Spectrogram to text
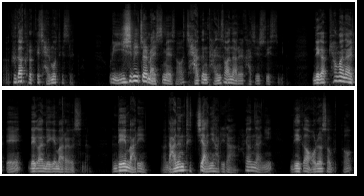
어, 그가 그렇게 잘못했을까? 우리 21절 말씀에서 작은 단서 하나를 가질 수 있습니다. 내가 평안할 때 내가 내게 말하였으나 내 말이 나는 듣지 아니하리라 하였나니 네가 어려서부터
